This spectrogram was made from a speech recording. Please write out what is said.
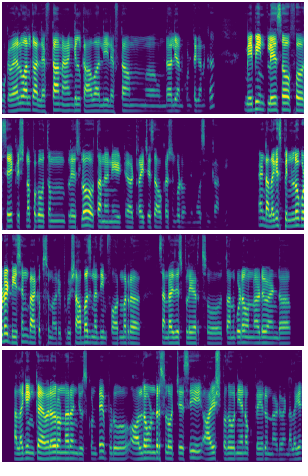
ఒకవేళ వాళ్ళకి ఆ లెఫ్ట్ ఆర్మ్ యాంగిల్ కావాలి, లెఫ్ట్ ఆర్మ్ uh, ఉండాలి అనుకుంటే గనక maybe in place of say Krishnappa Gowtham ప్లేస్‌లో తనని ట్రై చేసే అవకాశం కూడా ఉంది మోసిన్ ఖాన్‌ని. అండ్ అలాగే స్పిన్‌లో కూడా డీసెంట్ బ్యాకప్స్ ఉన్నారు. ఇప్పుడు Shahbaz Nadeem former Sunrisers player. So, తను కూడా ఉన్నాడు. అండ్ uh, అలాగే ఇంకా ఎవరెవరు ఉన్నారని చూసుకుంటే ఇప్పుడు ఆల్‌రౌండర్స్‌లో వచ్చేసి ఆయుష్ పదోని అని ఒక ప్లేయర్ ఉన్నాడు. అండ్ అలాగే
